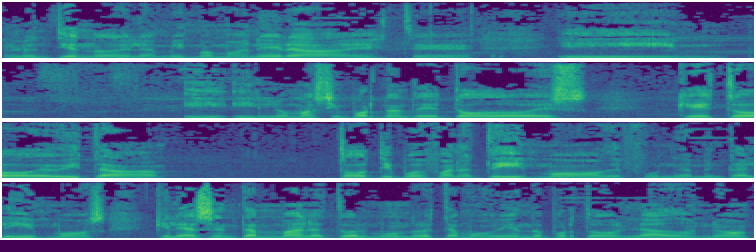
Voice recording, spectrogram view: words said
Lo entiendo de la misma manera este, y, y, lo más importante de todo es que esto evita todo tipo de fanatismo, de fundamentalismos que le hacen tan mal a todo el mundo, lo estamos viendo por todos lados, ¿no?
